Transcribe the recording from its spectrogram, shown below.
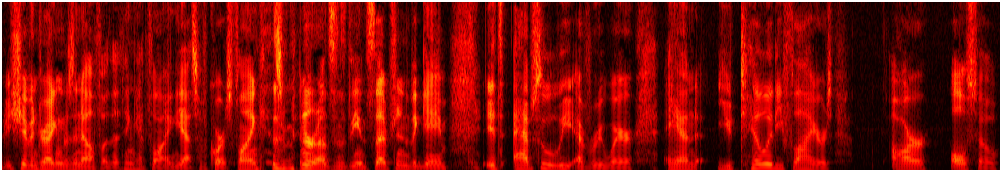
Shivan Dragon was an alpha. The thing had flying. Yes, of course, flying has been around since the inception of the game. It's absolutely everywhere, and utility flyers are also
